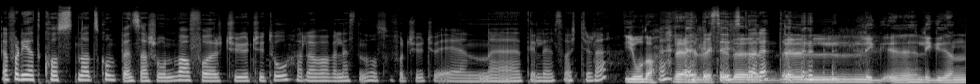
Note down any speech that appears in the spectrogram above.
Ja, fordi at kostnadskompensasjonen var for 2022, eller var vel nesten også for 2021 eh, til dels, var ikke det? Jo da, det er helt riktig. Det, det ligger, ligger, igjen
